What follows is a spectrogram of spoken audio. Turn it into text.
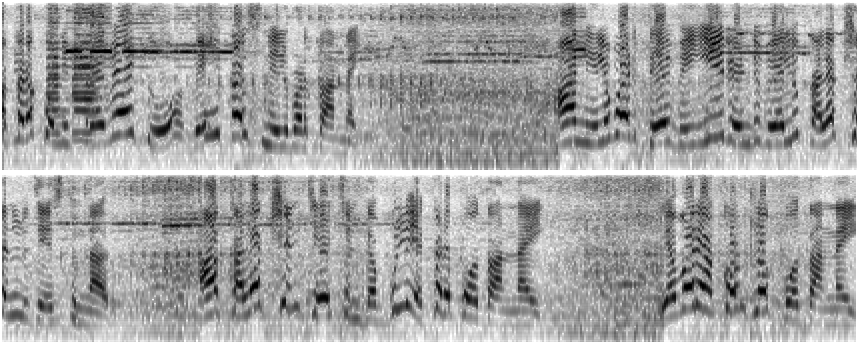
అక్కడ కొన్ని ప్రైవేటు వెహికల్స్ నిలబడుతున్నాయి. ఆ నిలబడితే వెయ్యి రెండు వేలు కలెక్షన్లు చేస్తున్నారు. ఆ కలెక్షన్ చేసిన డబ్బులు ఎక్కడ పోతున్నాయి? ఎవరి అకౌంట్లోకి పోతున్నాయి?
